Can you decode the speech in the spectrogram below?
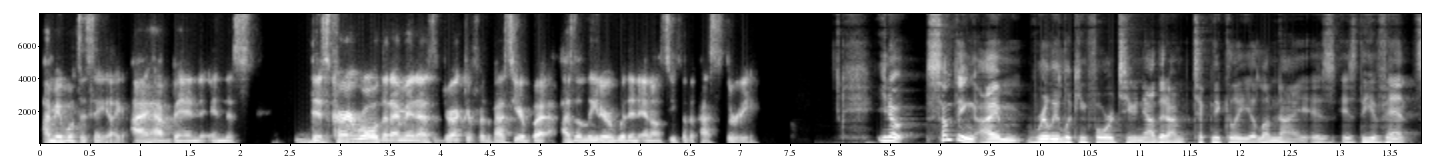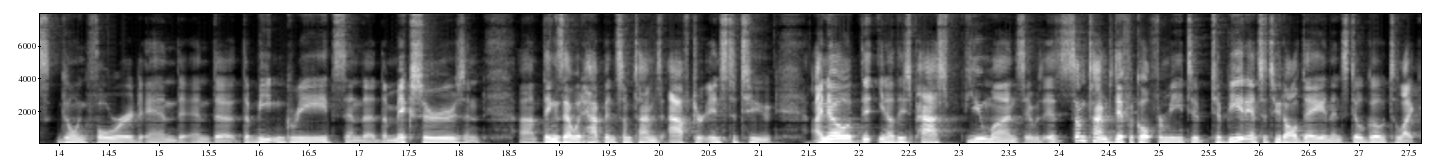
I'm able to say, like, I have been in this, this current role that I'm in as a director for the past year, but as a leader within NLC for the past three. You know, something I'm really looking forward to now that I'm technically alumni is is the events going forward and and the the meet and greets and the the mixers and uh, things that would happen sometimes after institute. I know that you know these past few months it was it's sometimes difficult for me to to be at institute all day and then still go to like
